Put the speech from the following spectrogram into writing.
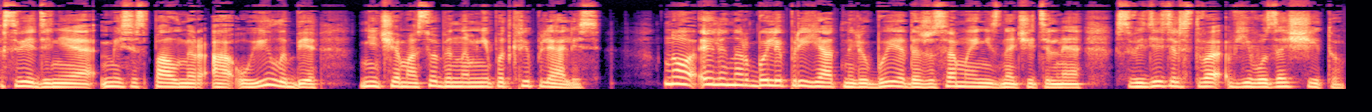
Сведения миссис Палмер о Уиллоби ничем особенным не подкреплялись. Но Элинор были приятны любые, даже самые незначительные, свидетельства в его защиту.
